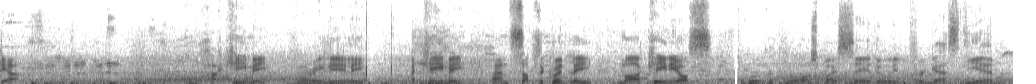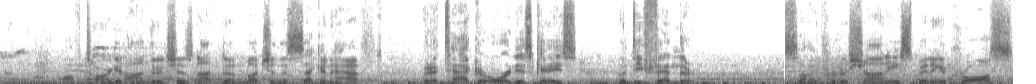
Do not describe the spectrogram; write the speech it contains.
Yeah. Oh, Hakimi very nearly. Hakimi and subsequently Marquinhos Work across by Seidu in for Gastien. Off target. Andrić has not done much in the second half. an attacker, or in this case, a defender. Side for Rashani, spinning across.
